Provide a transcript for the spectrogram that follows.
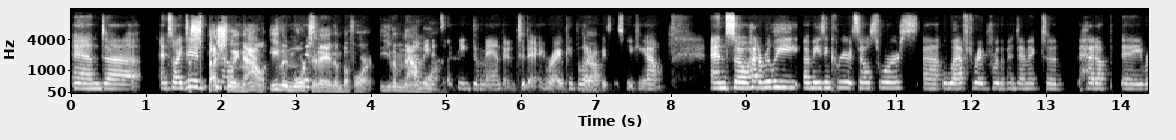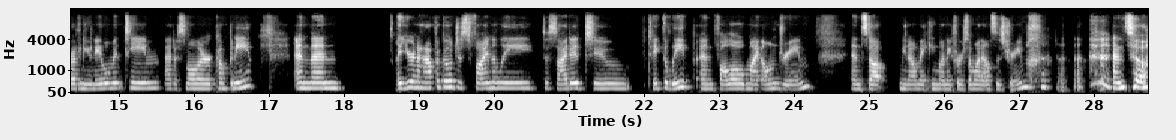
And uh, and so I did, especially you know, now, even more today than before. Even now, I mean, more. it's like being demanded today, right? People are obviously speaking out. And so had a really amazing career at Salesforce. Uh, left right before the pandemic to head up a revenue enablement team at a smaller company, and then a year and a half ago, just finally decided to take the leap and follow my own dream and stop you know making money for someone else's dream. And so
